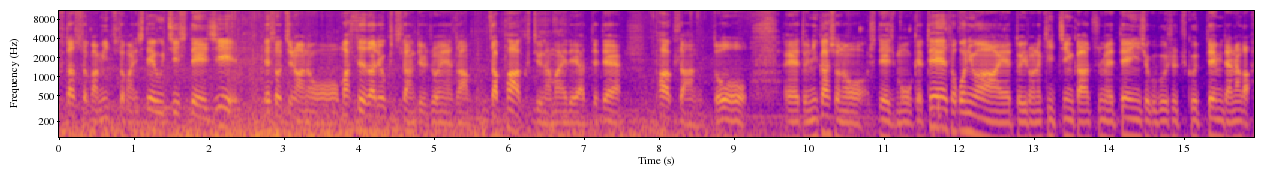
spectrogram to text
2つとか3つとかにして内ステージでそっちのあのマステザ緑地さんっていう造園屋さんザ・パークっていう名前でやっててパークさんと,、えーと、2箇所のステージ設けてそこには、えーと、いろんなキッチンカー集めて飲食ブース作ってみたいななんか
